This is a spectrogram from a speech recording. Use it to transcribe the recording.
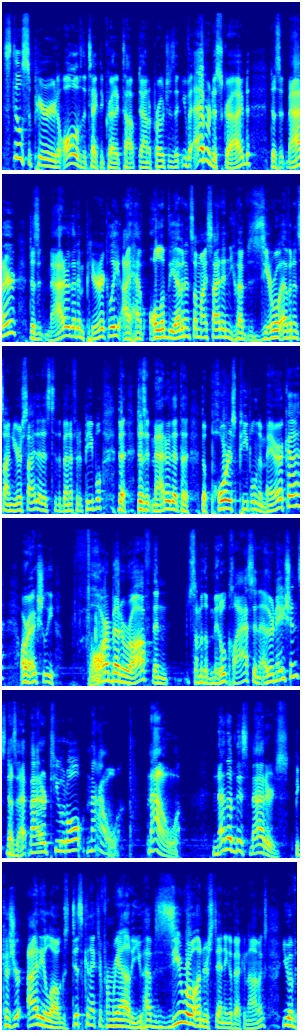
still superior to all of the technocratic top down approaches that you've ever described. Does it matter? Does it matter that empirically I have all of the evidence on my side and you have zero evidence on your side that is to the benefit of people? Does it matter that the, the poorest people in America are actually far better off than some of the middle class in other nations? Does that matter to you at all? No. No. None of this matters because you're ideologues disconnected from reality. You have zero understanding of economics. You have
